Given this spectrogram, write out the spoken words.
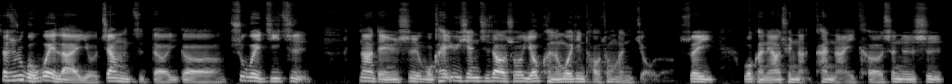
但是如果未来有这样子的一个数位机制，那等于是我可以预先知道说，有可能我已经头痛很久了，所以我可能要去哪看哪一科，甚至是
